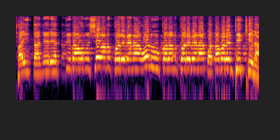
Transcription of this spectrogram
শয়তানের অনুসরণ করবে না, অনুকরণ করবে না, কথা বলেন ঠিক কিনা?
